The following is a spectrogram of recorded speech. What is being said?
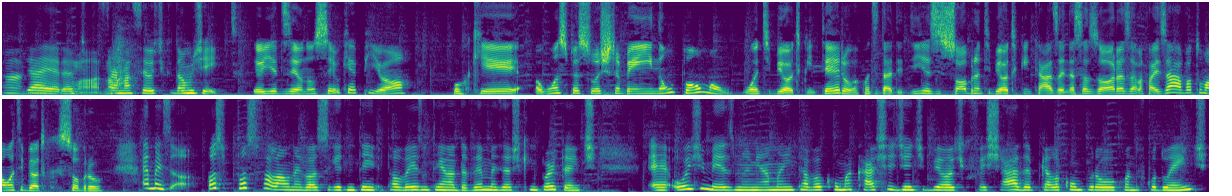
Ah, já era. mano. Tipo, o farmacêutico dá um jeito. Eu ia dizer, eu não sei o que é pior, porque algumas pessoas também não tomam o antibiótico inteiro, a quantidade de dias, e sobra antibiótico em casa. E nessas horas ela faz, ah, vou tomar o antibiótico que sobrou. É, mas posso, posso falar um negócio que não tem, talvez não tenha nada a ver, mas eu acho que é importante. É, hoje mesmo, minha mãe tava com uma caixa de antibiótico fechada, porque ela comprou quando ficou doente.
